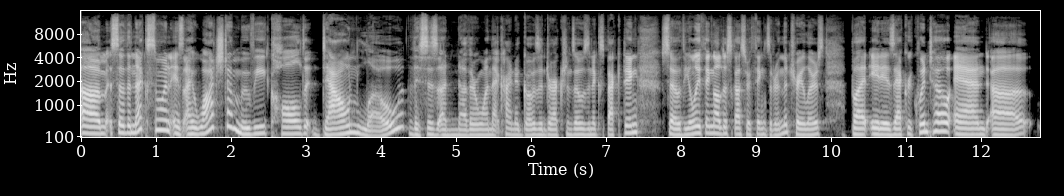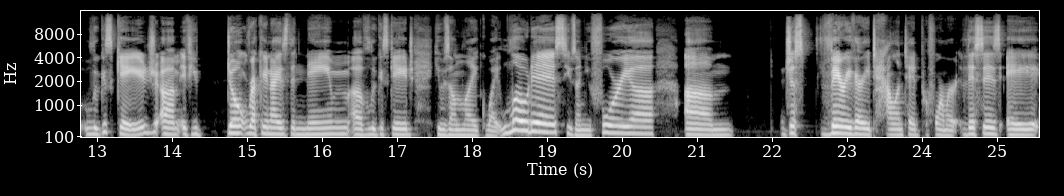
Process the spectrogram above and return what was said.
Um, so the next one is I watched a movie called Down Low. This is another one that kind of goes in directions I wasn't expecting. So the only thing I'll discuss are things that are in the trailers, but it is Zachary Quinto and uh, Lucas Gage. Um, if you don't recognize the name of Lucas Gage, he was on like White Lotus, he was on Euphoria. Um, just very, very talented performer. This is a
